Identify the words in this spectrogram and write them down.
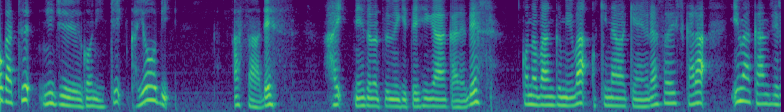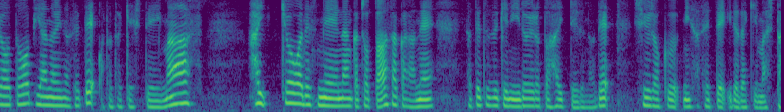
5月25日火曜日。朝です。はい。ネイドの紡ぎ手日川茜です。この番組は沖縄県浦添市から今感じる音をピアノに乗せてお届けしています。はい。今日はですねなんかちょっと朝からね立て続けにいろいろと入っているので収録にさせていただきました。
